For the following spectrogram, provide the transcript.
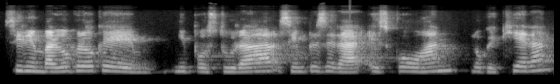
Sin embargo, creo que mi postura siempre será, escojan lo que quieran,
